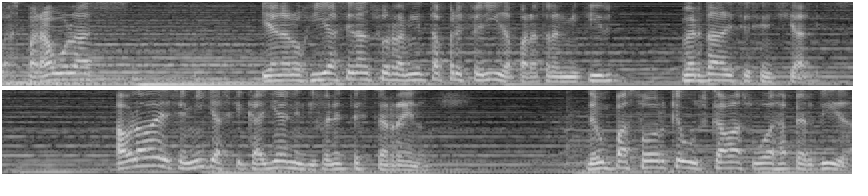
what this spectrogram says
Las parábolas y analogías eran su herramienta preferida para transmitir verdades esenciales. Hablaba de semillas que caían en diferentes terrenos, de un pastor que buscaba su oveja perdida,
